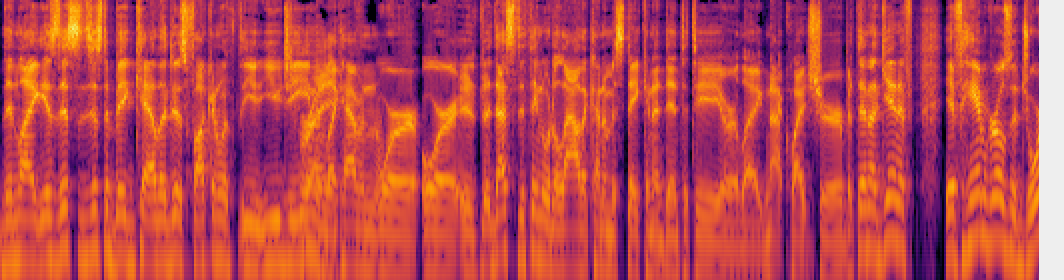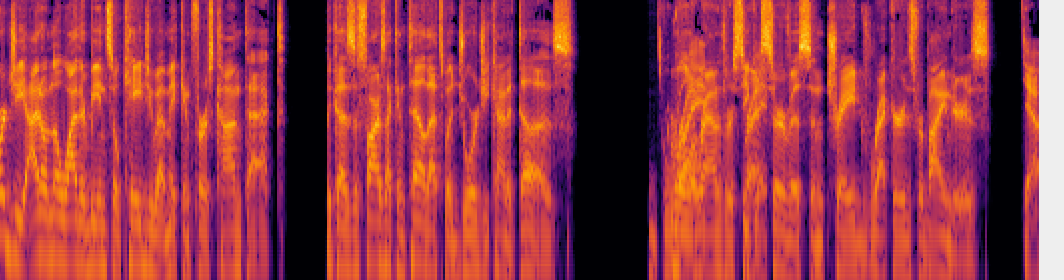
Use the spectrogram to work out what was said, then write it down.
then like is this just a big cat they're just fucking with Eugene right. and like having or or that's the thing that would allow the kind of mistaken identity or like not quite sure. But then again, if if Ham Girls with Georgie, I don't know why they're being so cagey about making first contact because as far as I can tell, that's what Georgie kind of does. Roll right. around with her Secret right. Service and trade records for binders. Yeah.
